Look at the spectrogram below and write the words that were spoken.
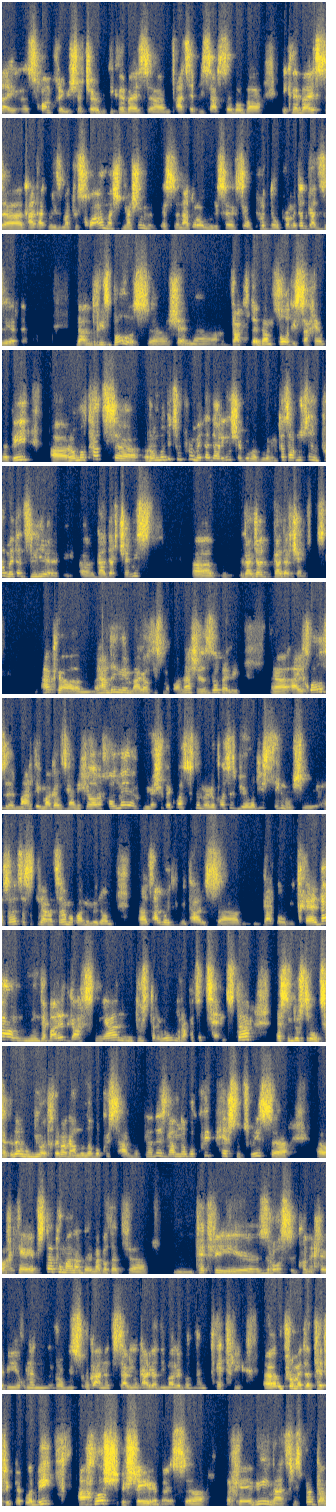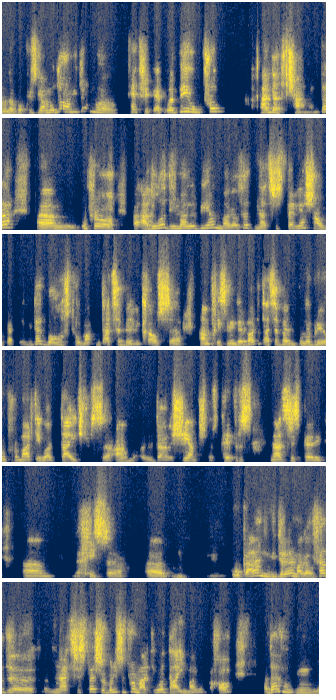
სხვა მხრივი შერჩევებით იქნება ეს მტაცებლის არსებობა, იქნება ეს კატაკლიზმა თუ სხვა, მაშინ ეს ნატურალური სელექცია უფრო და უფრო მეტად გაძლიერდება. და დღის ბოლოს შენ დაგვხდება მხოლოდ ის სახეობები, რომელთაც რომლებიც უფრო მეტად არიან შეგუებული, რომელთაც აღმოჩნდება უფრო მეტად ძლიერები გადარჩენის გადარჩენის. აქ რამდენიმე მაგალითის მოყვანა შესაძლებელი აი ყველაზე მარტი მაგალითს განიხილავენ ხოლმე მეშვიდე კლასის და მერვე კლასის ბიოლოგიის სიგნალში. ასაც ასეთი რაღაცაა მოყვანილი რომ წარმოიდგინეთ არის გარკვეული ტყე და მინდებარეთ გახსნიან ინდუსტრიულ რაღაცა ცენტრს და ეს ინდუსტრიული ცენტრი და მომდივად ხდება გამონაბოქვის წარმოქმნა და ეს გამონაბოქვი ფერს უწვის ხეებს და თუ მანამდე მაგალითად თეთრი ზროს მქონე ხეები იყვნენ, რომლის უკანაც ძალიან კარგად იმალებოდნენ თეთრი, უფრო მეტად თეთრი პეპლები. ახლა შეიძლება ეს ხეები ნაცრისფრად გამონაბოქვის გამო და ამიტომ თეთრი პეპლები უფრო კარგად ჩანან და უფრო ადულად იმალებიან მაგალითად ნაცრისფერიან შავი პეპლები და ბოლოს თუ მტაცებელი ყავს ამ ტყის მიმდებარე. მტაცებელი ბუნებრივი უფრო მარტივად დაიჭრს და შეამჩნევს თეთრს ნაცრისფერი ხის უკან ვიდრე მაგალითად ნაცრისფერს რომელიც უფრო მარტივად დაიმალება ხო და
